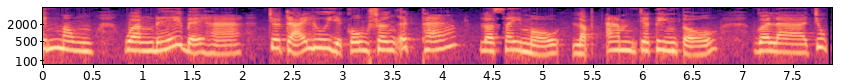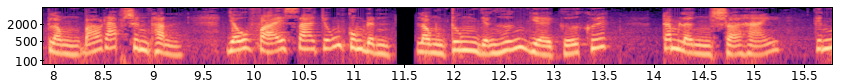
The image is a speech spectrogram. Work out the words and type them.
Kính mong hoàng đế bệ hạ cho trải lui về côn sơn ít tháng, lo xây mộ, lập am cho tiên tổ, gọi là chúc lòng báo đáp sinh thành. Dẫu phải xa chúng cung đình, lòng trung vẫn hướng về cửa khuyết, trăm lần sợ hãi, kính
